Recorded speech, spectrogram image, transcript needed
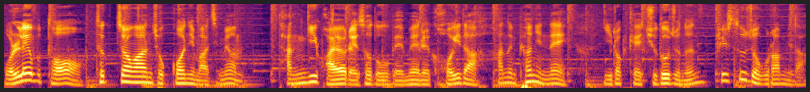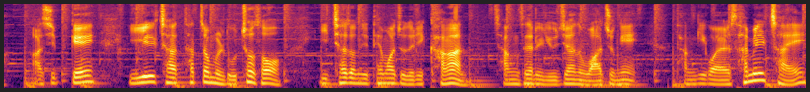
원래부터 특정한 조건이 맞으면 단기 과열에서도 매매를 거의 다 하는 편인데 이렇게 주도주는 필수적으로 합니다. 아쉽게 2일차 타점을 놓쳐서 2차 전지 테마주들이 강한 장세를 유지하는 와중에 단기 과열 3일차에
